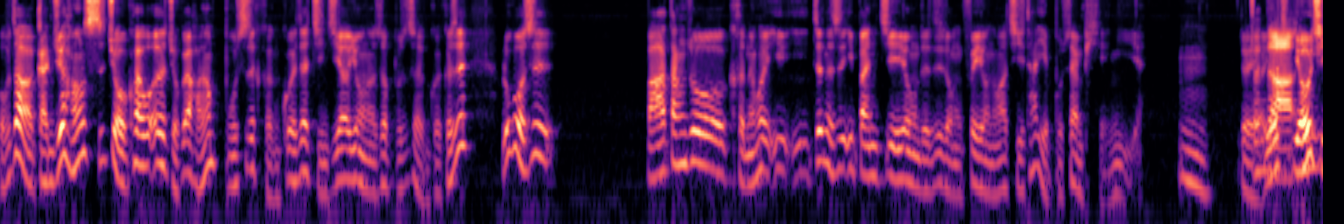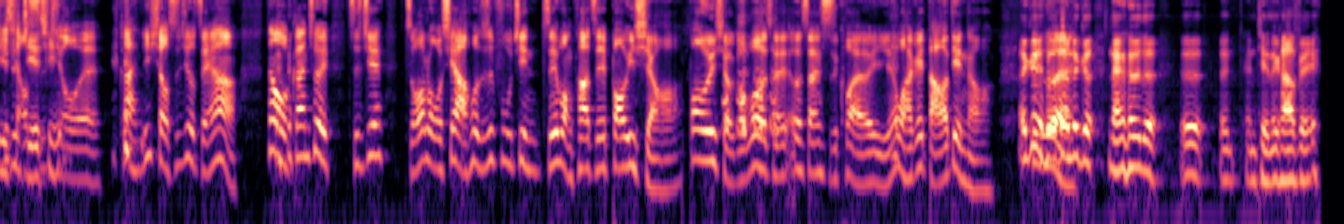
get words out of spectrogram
我不知道，感觉好像十九块或二十九块，好像不是很贵，在紧急要用的时候不是很贵。可是如果是把它当做可能会一一真的是一般借用的这种费用的话，其实它也不算便宜耶。嗯，对，真的、啊，尤其是节庆，哎，干一小时就怎样？那我干脆直接走到楼下或者是附近，直接网咖直接包一小、啊，包一小，搞不好才二三十块而已，那我还可以打到电脑，还可以喝到那个难喝的呃很很甜的咖啡。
